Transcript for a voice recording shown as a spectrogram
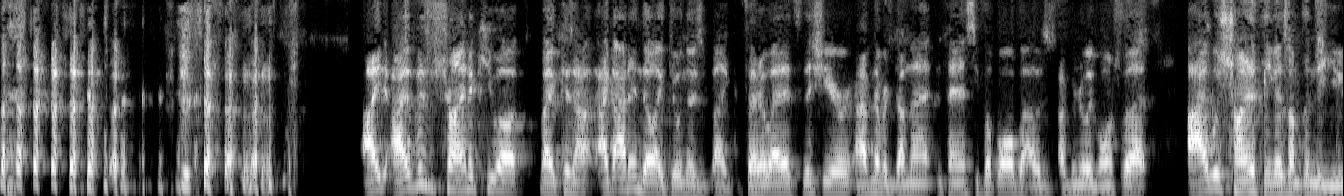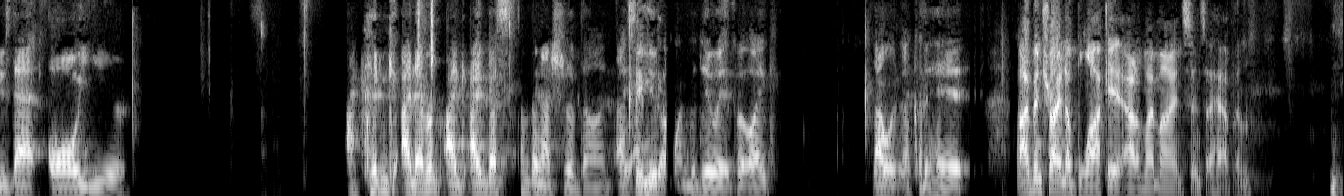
I I was trying to queue up like because I, I got into like doing those like photo edits this year. I've never done that in fantasy football, but I was I've been really going for that. I was trying to think of something to use that all year. I couldn't. I never. I, I that's something I should have done. I, I knew I wanted to do it, but like that would that could have hit. I've been trying to block it out of my mind since it happened.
